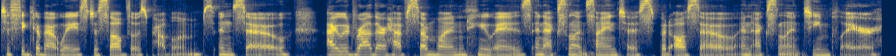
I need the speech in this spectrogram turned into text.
to think about ways to solve those problems. And so I would rather have someone who is an excellent scientist, but also an excellent team player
